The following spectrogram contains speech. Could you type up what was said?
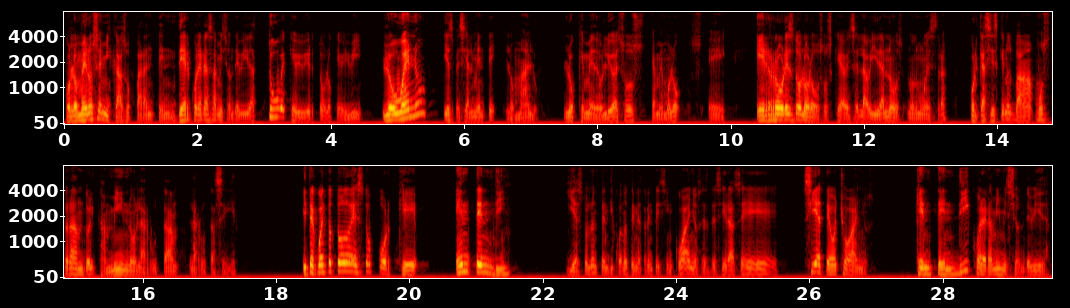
por lo menos en mi caso, para entender cuál era esa misión de vida, tuve que vivir todo lo que viví. Lo bueno y especialmente lo malo, lo que me dolió, esos, llamémoslo, eh, errores dolorosos que a veces la vida nos, nos muestra, porque así es que nos va mostrando el camino, la ruta, la ruta a seguir. Y te cuento todo esto porque entendí, y esto lo entendí cuando tenía 35 años, es decir, hace 7, 8 años, que entendí cuál era mi misión de vida,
